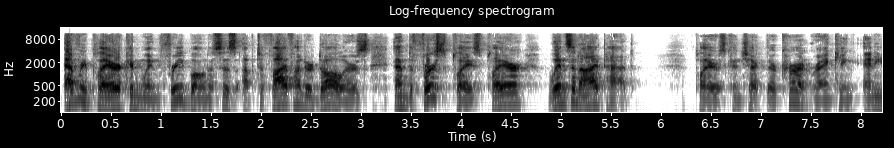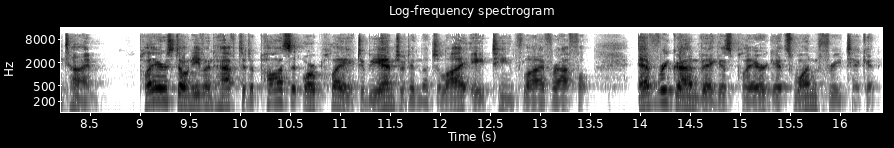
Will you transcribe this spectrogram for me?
Every player can win free bonuses up to $500, and the first place player wins an iPad. Players can check their current ranking anytime. Players don't even have to deposit or play to be entered in the July 18th live raffle. Every Grande Vegas player gets one free ticket,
